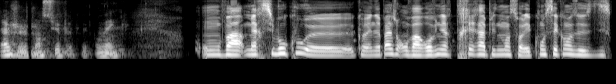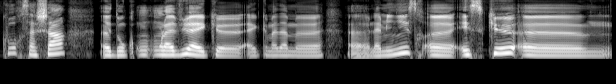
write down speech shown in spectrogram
Là, j'en suis à peu près convaincu. On va, merci beaucoup euh, Corinne Lepage. On va revenir très rapidement sur les conséquences de ce discours, Sacha. Euh, donc, on, l'a vu avec euh, avec Madame euh, la ministre. Est-ce que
